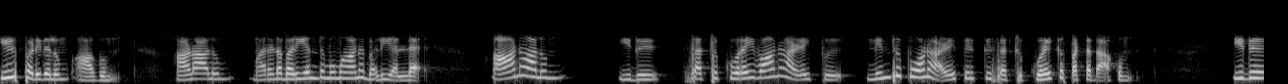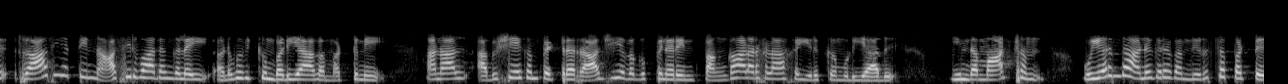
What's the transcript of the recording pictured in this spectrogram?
கீழ்ப்படிதலும் ஆகும். ஆனாலும் மரண பரியந்தமுமான பலி அல்ல. ஆனாலும் இது சற்று குறைவான அழைப்பு நின்று போன அழைப்பிற்கு சற்று குறைக்கப்பட்டதாகும். இது ராஜ்யத்தின் ஆசீர்வாதங்களை அனுபவிக்கும்படியாக மட்டுமே. ஆனால் அபிஷேகம் பெற்ற ராஜ்ய வகுப்பினரின் பங்காளர்களாக இருக்க முடியாது. இந்த மாற்றம் உயர்ந்த அனுகிரகம் நிறுத்தப்பட்டு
